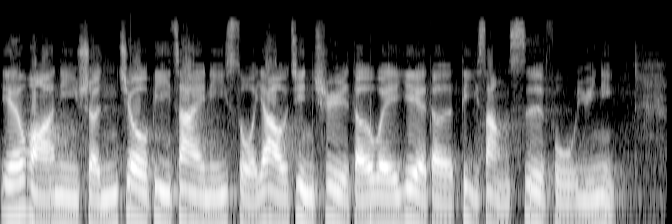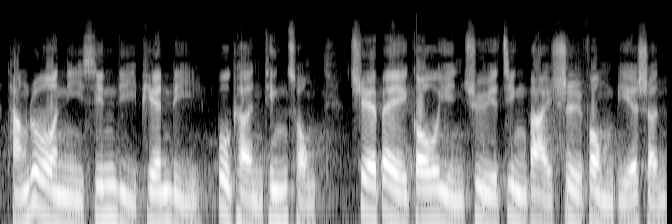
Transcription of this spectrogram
耶和华你神就必在你所要进去得为业的地上赐福于你。倘若你心里偏离，不肯听从，却被勾引去敬拜侍奉别神，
